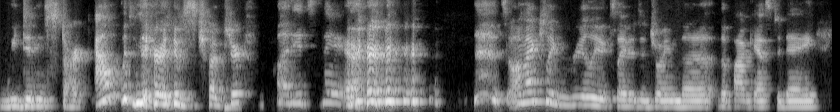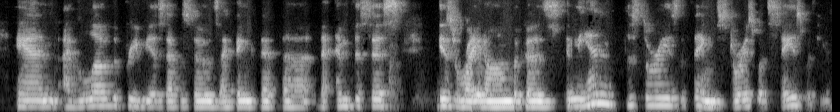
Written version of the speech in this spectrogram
We didn't start out with narrative structure, but it's there. so I'm actually really excited to join the the podcast today And I've loved the previous episodes. I think that the the emphasis is right on because in the end, the story is the thing. The story is what stays with you.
